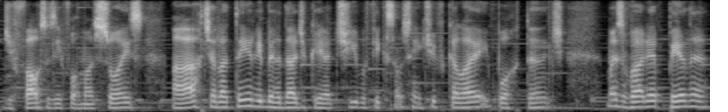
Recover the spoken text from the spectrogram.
de falsas informações. A arte ela tem a liberdade criativa, a ficção científica ela é importante, mas vale a pena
